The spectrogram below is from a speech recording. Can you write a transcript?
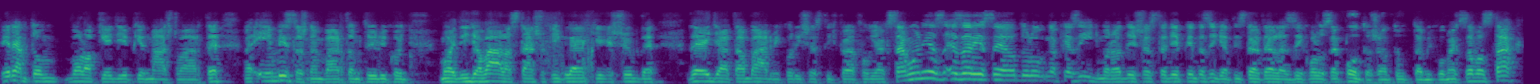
Én nem tudom, valaki egyébként mást várt-e, mert én biztos nem vártam tőlük, hogy majd így a választásokig legkésőbb, de, de egyáltalán bármikor is ezt így fel fogják számolni. Ez, ez a része a dolognak, ez így marad, és ezt egyébként az igen tisztelt ellenzék valószínűleg pontosan tudta, amikor megszavazták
